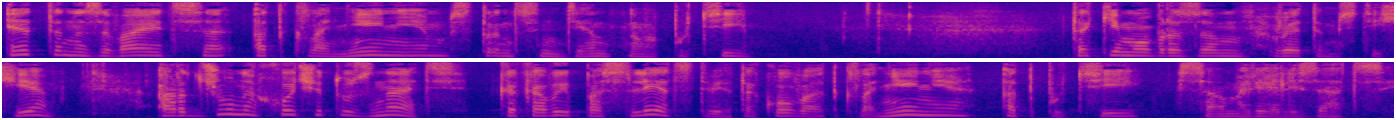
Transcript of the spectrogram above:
Это называется отклонением с трансцендентного пути. Таким образом, в этом стихе Арджуна хочет узнать, каковы последствия такого отклонения от пути самореализации.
